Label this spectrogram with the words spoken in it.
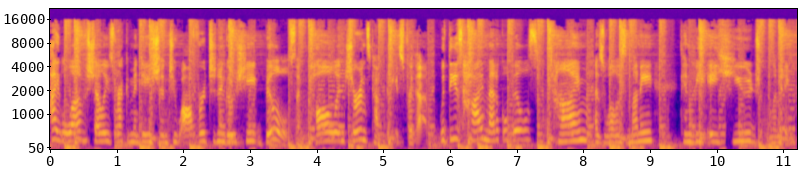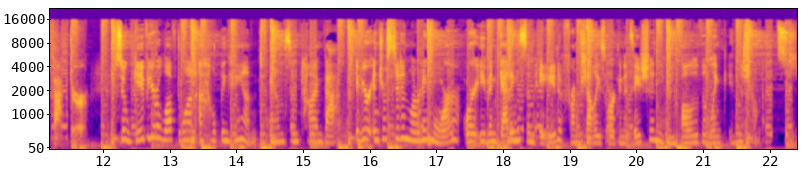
I love Shelly's recommendation to offer to negotiate bills and call insurance companies for them. With these high medical bills, time as well as money can be a huge limiting factor. So give your loved one a helping hand and some time back. If you're interested in learning more or even getting some aid from Shelly's organization, you can follow the link in the show notes.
